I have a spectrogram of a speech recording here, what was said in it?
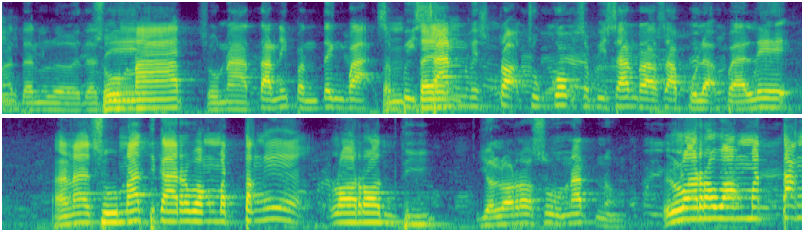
Ngoten lho. Dadi Sunat. Sunatan iki penting, Pak. Penting. Sepisan wis tok cukup, sepisan rasa bolak-balik. Ana sunat karo wong meteng iki lara ndi? Ya lara sunat no. Lara wong meteng,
